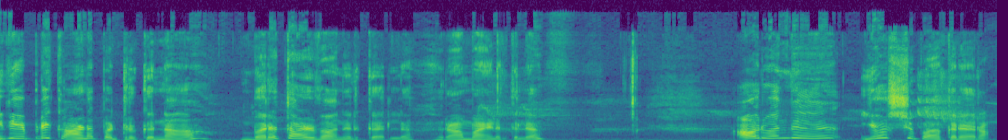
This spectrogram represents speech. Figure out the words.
இது எப்படி காணப்பட்டிருக்குன்னா பரதாழ்வான் இருக்கார்ல ராமாயணத்தில். அவர் வந்து யோசித்து பார்க்குறாராம்.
